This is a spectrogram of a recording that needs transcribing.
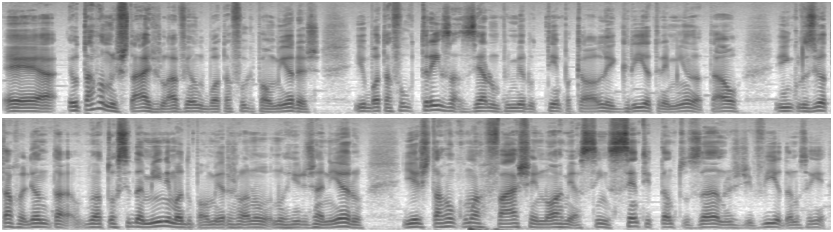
É, eu tava no estádio lá vendo Botafogo e Palmeiras e o Botafogo 3 a 0 no primeiro tempo, aquela alegria tremenda e tal. E, inclusive eu tava olhando tá, uma torcida mínima do Palmeiras lá no, no Rio de Janeiro e eles estavam com uma faixa enorme assim, cento e tantos anos de vida, não sei o quê.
